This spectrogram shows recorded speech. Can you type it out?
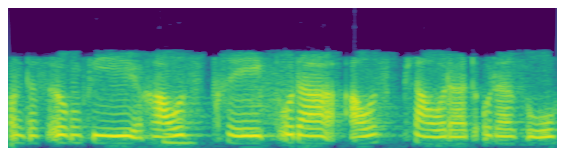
und das irgendwie rausträgt oder ausplaudert oder so.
